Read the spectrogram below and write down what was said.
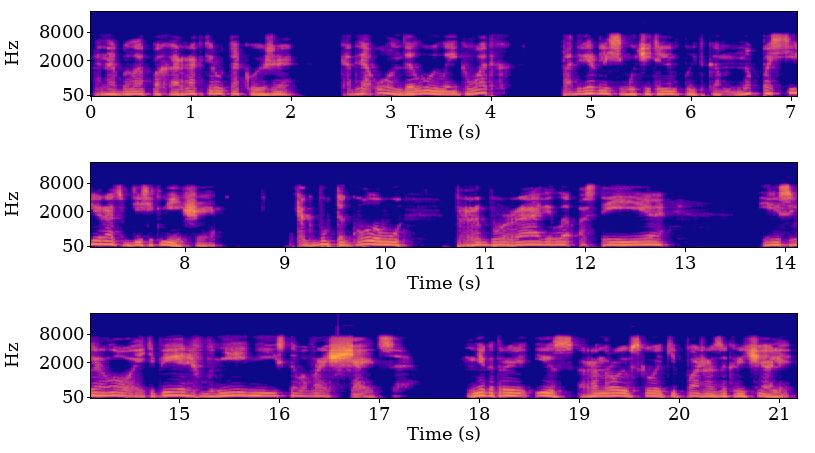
Она была по характеру такой же, когда он, Делуйла и Гватх подверглись мучительным пыткам, но по силе раз в десять меньше. Как будто голову пробуравило острие или сверло, и теперь в ней неистово вращается. Некоторые из ранроевского экипажа закричали.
